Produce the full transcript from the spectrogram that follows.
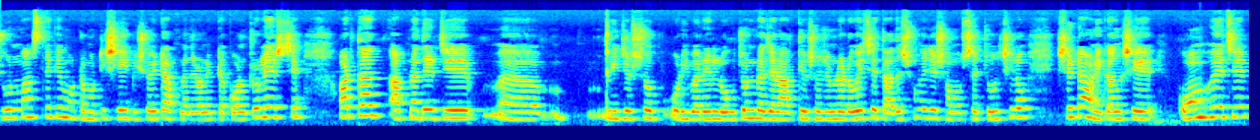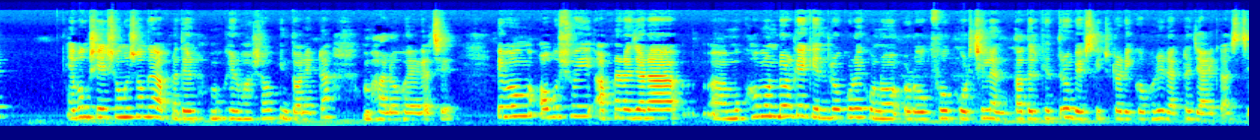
জুন মাস থেকে মোটামুটি সেই বিষয়টা আপনাদের অনেকটা কন্ট্রোলে এসছে। অর্থাৎ আপনাদের যে নিজস্ব পরিবারের লোকজনরা, যারা আত্মীয় স্বজনরা রয়েছে, তাদের সঙ্গে যে সমস্যা চলছিল, সেটা অনেকাংশে কম হয়েছে এবং সেই সঙ্গে সঙ্গে আপনাদের মুখের ভাষাও কিন্তু অনেকটা ভালো হয়ে গেছে। এবং অবশ্যই আপনারা যারা মুখমণ্ডলকে কেন্দ্র করে কোনো রোগ ভোগ করছিলেন, তাদের ক্ষেত্রেও বেশ কিছুটা রিকভারির একটা জায়গা আসছে।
